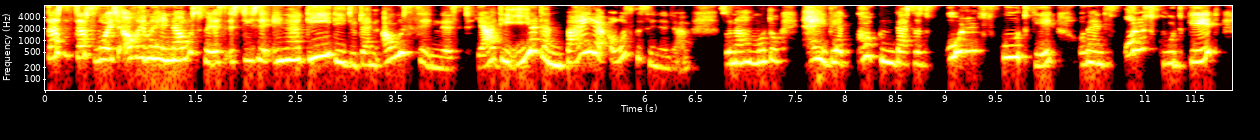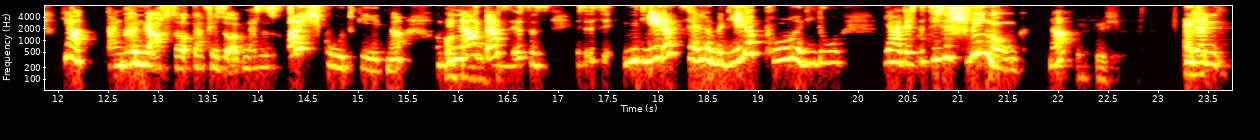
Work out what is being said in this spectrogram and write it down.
das ist das, wo ich auch immer hinaus will. Das ist diese Energie, die du dann aussendest, ja, die ihr dann beide ausgesendet habt. So nach dem Motto, hey, wir gucken, dass es uns gut geht. Und wenn es uns gut geht, ja, dann können wir auch so dafür sorgen, dass es euch gut geht. Ne? Und okay. genau das ist es. Es ist mit jeder Zelle, mit jeder Pore, die du, ja, das ist diese Schwingung. Ne? Richtig. Also, die dann,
